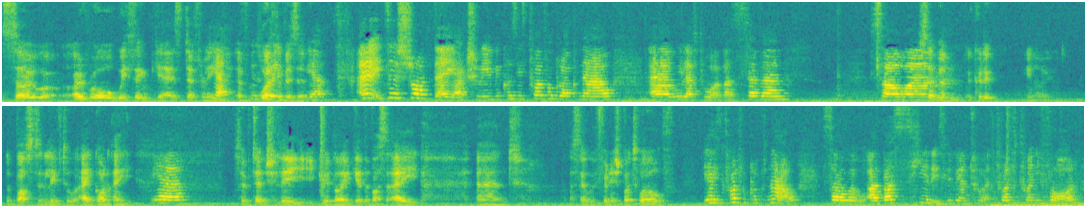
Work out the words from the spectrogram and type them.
So overall, we think yeah, it's definitely Yeah, a, it's worth really- a visit. Yeah, and it's a short day actually because it's twelve o'clock now. Uh, we left what about seven. So um, Seven. We could have, you know, the bus didn't leave till eight. Gone eight. Yeah, So potentially you could like get the bus at eight, and I say we finished by twelve. yeah, it's twelve o'clock now. So our bus here is leaving at twelve twenty-four.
